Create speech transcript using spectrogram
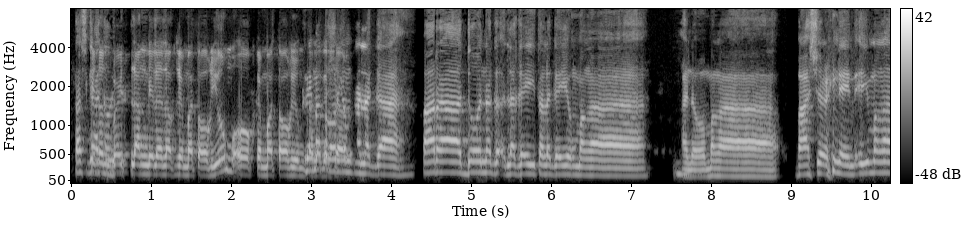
Tapos Kinonvert lang nila ng crematorium o crematorium, crematorium talaga talaga para doon naglagay talaga yung mga ano mga basher na yun, yung mga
